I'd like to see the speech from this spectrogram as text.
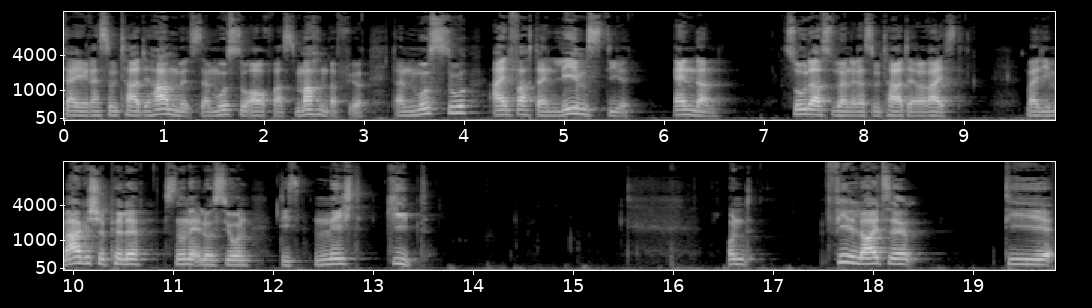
deine Resultate haben willst, dann musst du auch was machen dafür. Dann musst du einfach deinen Lebensstil ändern, so dass du deine Resultate erreichst. Weil die magische Pille ist nur eine Illusion, die es nicht gibt. Und viele Leute, die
